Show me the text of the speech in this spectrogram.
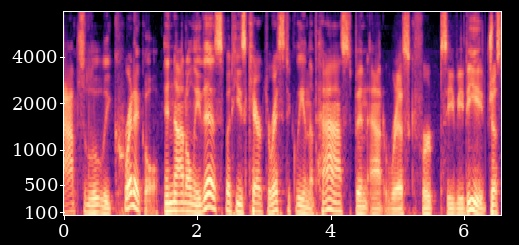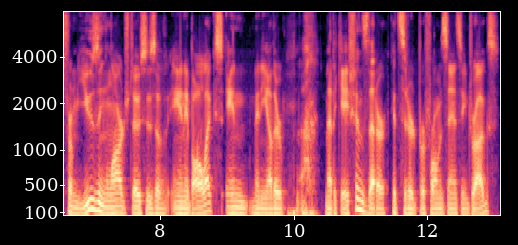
absolutely critical. And not only this, but he's characteristically in the past been at risk for CVD just from using large doses of anabolics and many other medications that are considered performance enhancing drugs.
